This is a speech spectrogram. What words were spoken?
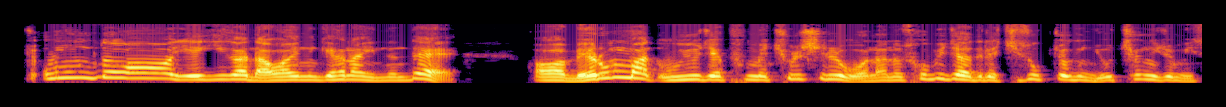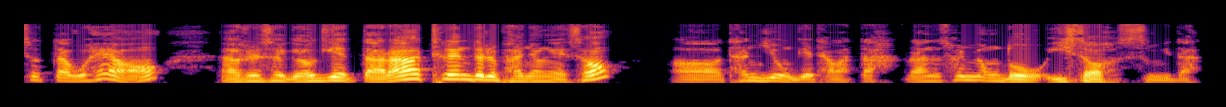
조금 더 얘기가 나와 있는 게 하나 있는데, 어, 메론맛 우유 제품의 출시를 원하는 소비자들의 지속적인 요청이 좀 있었다고 해요. 아, 그래서 여기에 따라 트렌드를 반영해서 어, 단지 용기에 담았다라는 설명도 있었습니다.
